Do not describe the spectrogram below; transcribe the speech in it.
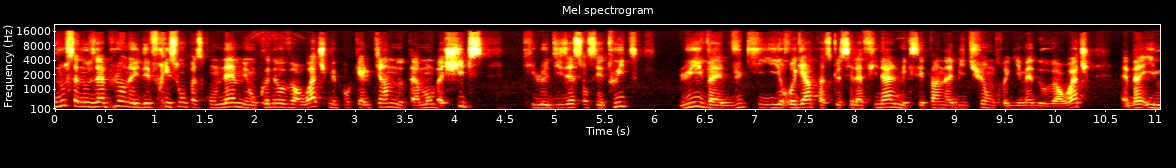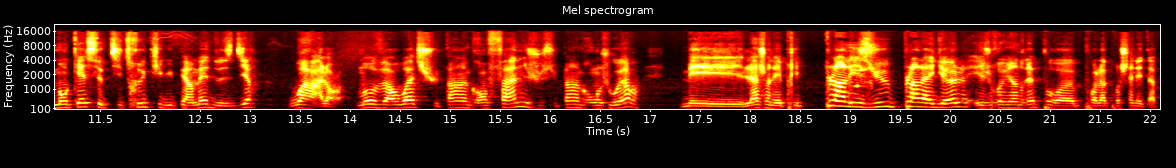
nous ça nous a plu, on a eu des frissons parce qu'on aime et on connaît Overwatch, mais pour quelqu'un, notamment bah, Chips, qui le disait sur ses tweets, lui, bah, vu qu'il regarde parce que c'est la finale, mais que c'est pas un habitué entre guillemets d'Overwatch, eh ben il manquait ce petit truc qui lui permet de se dire, waouh, alors moi Overwatch, je suis pas un grand fan, je suis pas un grand joueur, mais là j'en ai pris plein les yeux, plein la gueule, et je reviendrai pour euh, pour la prochaine étape.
